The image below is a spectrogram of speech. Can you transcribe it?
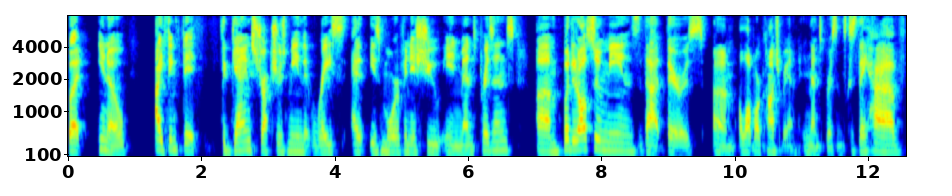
But, you know, I think that the gang structures mean that race uh, is more of an issue in men's prisons. Um, but it also means that there's um, a lot more contraband in men's prisons because they have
